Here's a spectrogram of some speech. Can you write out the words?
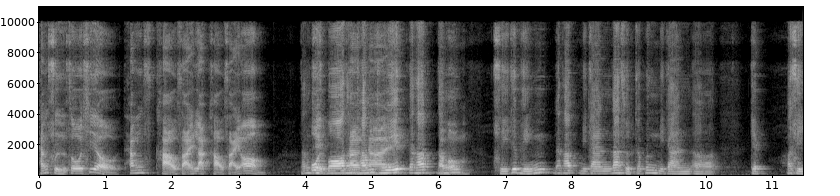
ทั้งสื่อโซเชียล ทั้งข่าวสายหลักข่าวสายอ้อม ทั้งพูเทดรดบอลทั้งใช่ทั้งทวีตนะครับครับทั้งผมสีชื่อผิงนะครับ มีการล่าสุดก็เพิ่งมีการเอ่อเก็บภาษี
